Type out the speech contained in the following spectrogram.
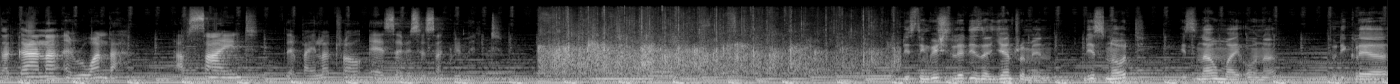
that Ghana and Rwanda have signed the bilateral air services agreement. Distinguished ladies and gentlemen, this note is now my honor to declare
